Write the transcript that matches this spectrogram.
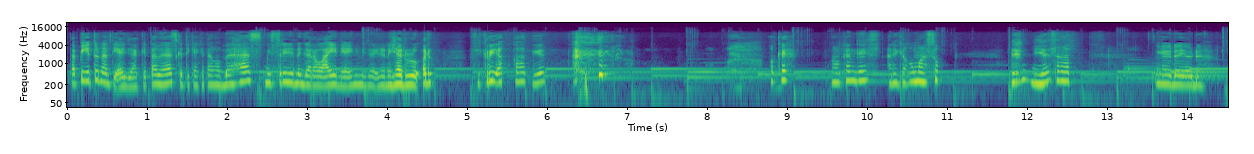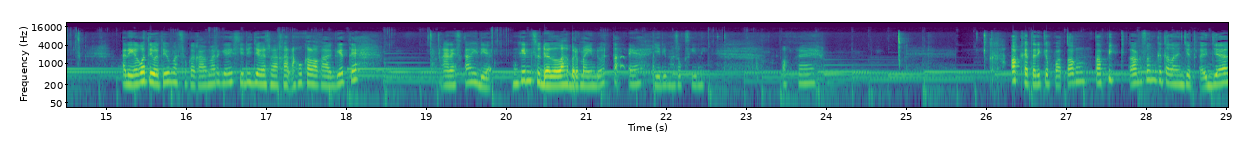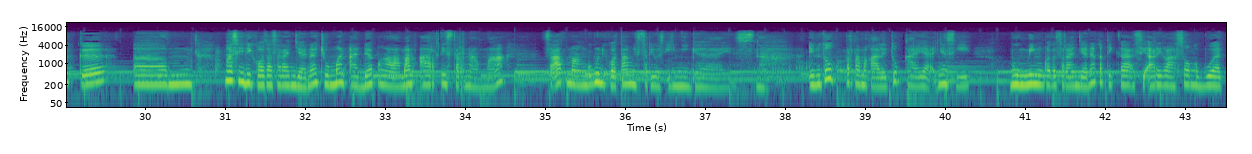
tapi itu nanti aja kita bahas ketika kita membahas misteri di negara lain ya ini negara Indonesia dulu aduh Fikri aku kaget oke okay, maafkan guys. Adik aku masuk. Dan dia sangat ya udah ya udah. Adik aku tiba-tiba masuk ke kamar guys. Jadi jangan salahkan aku kalau kaget ya. Aneh sekali dia. Mungkin sudah lelah bermain Dota ya. Jadi masuk sini. Oke. Okay. Oke, tadi kepotong, tapi langsung kita lanjut aja ke um, masih di kota Saranjana, cuman ada pengalaman artis ternama saat manggung di kota misterius ini, guys. Nah, ini tuh pertama kali tuh kayaknya sih booming kota Saranjana ketika si Ari Lasso ngebuat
